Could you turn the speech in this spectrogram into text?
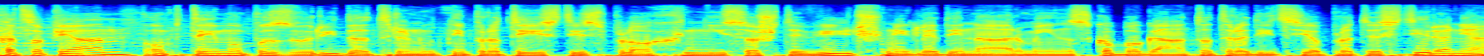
Hacopjan ob tem opozori, da trenutni protesti sploh niso številčni glede na armensko bogato tradicijo protestiranja,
